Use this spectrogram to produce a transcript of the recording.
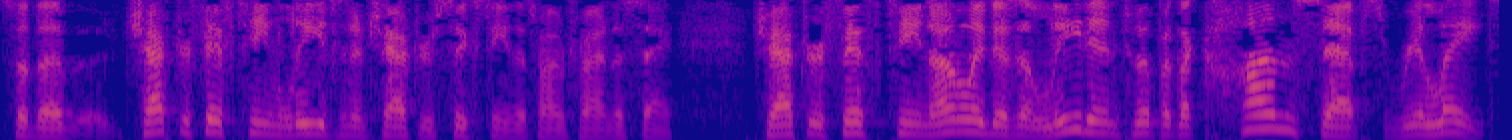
so the chapter 15 leads into chapter 16. That's what I'm trying to say. Chapter 15 not only does it lead into it, but the concepts relate.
